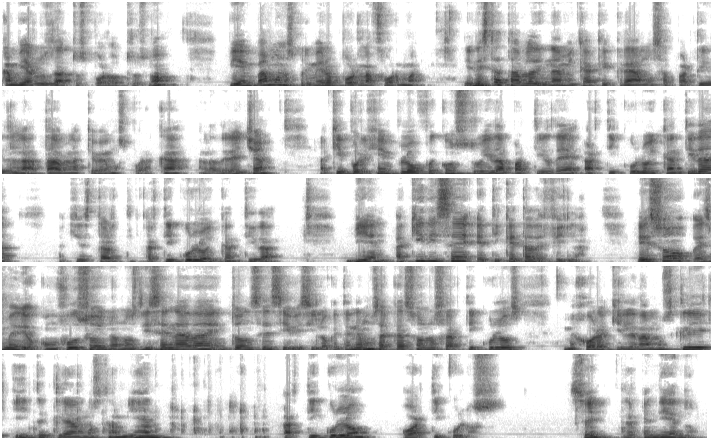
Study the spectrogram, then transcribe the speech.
cambiar los datos por otros, ¿no? Bien, vámonos primero por la forma. En esta tabla dinámica que creamos a partir de la tabla que vemos por acá a la derecha, aquí por ejemplo fue construida a partir de artículo y cantidad. Aquí está artículo y cantidad. Bien, aquí dice etiqueta de fila. Eso es medio confuso y no nos dice nada, entonces si, si lo que tenemos acá son los artículos, Mejor aquí le damos clic y tecleamos también artículo o artículos. ¿Sí? Dependiendo.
